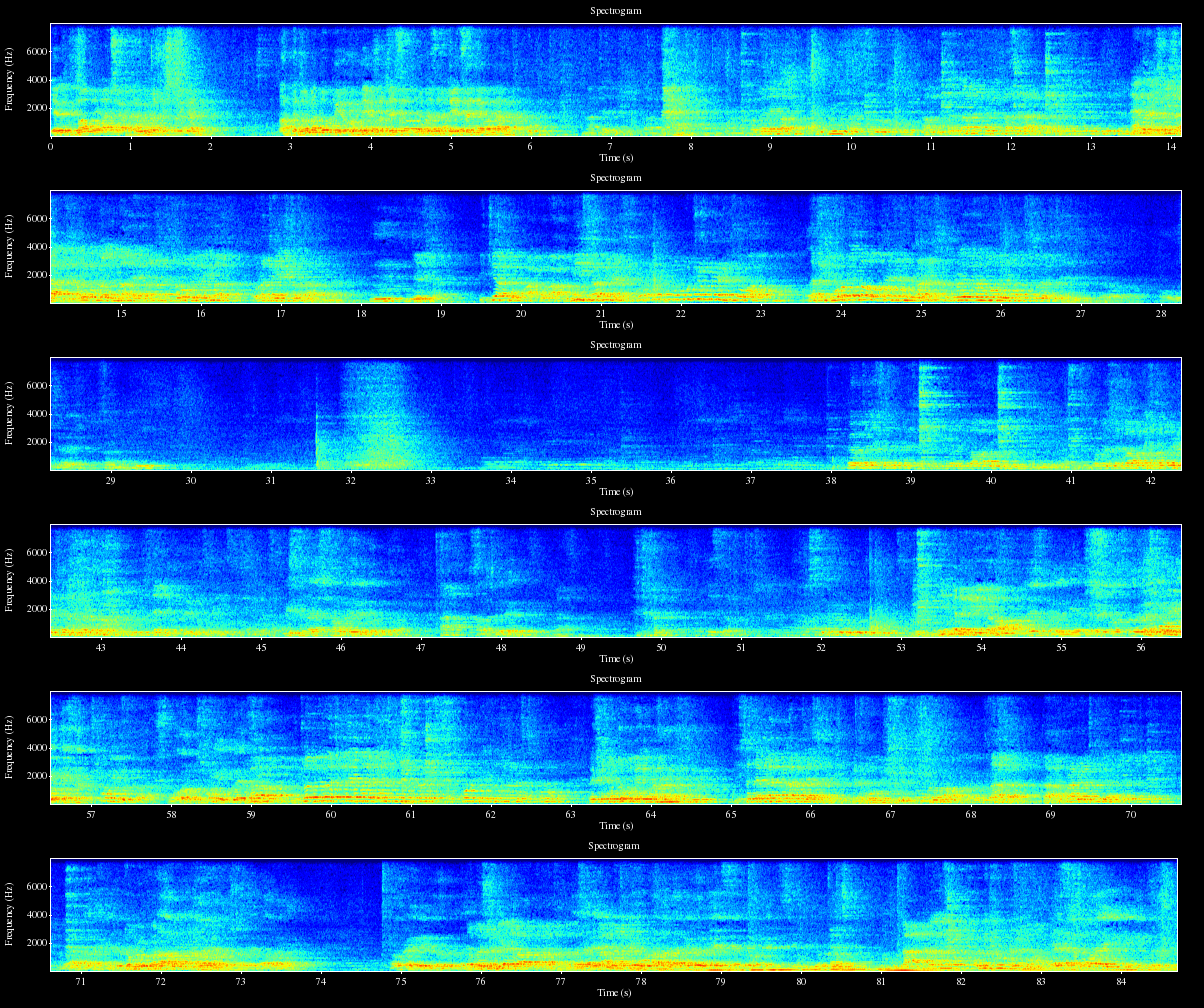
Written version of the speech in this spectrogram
Jer malo jače ako ulaziš svega, a kad ona dobije ovo nježno 10 minuta za vezanje, ona Znate, kod mene ima, ali znaš šta se radi? Ne moraš ništa raditi, ali Ona ima, e, ona što robi, ima, ona teška, znaš, teška. I ti ako, ako, ako mi sabireš, ona povuče u mrežicu ovako. Znači, ona ima određenu granicu koju ona može imati svoje štete. Ovo će reći, sam. Evo, treće mrežice da su bili glavani i ulični. Dobro se glavani stavili se u zemlju, bilo se isti. Mislim da će samo vrijedi dobiti, da. A? Samo će vrijedi dobiti. Da. Nije me ne gleda, no? Ne znam da li nije, ne bi postoji... Školi, školi uzbra. Školu, školu, ured. Da, i to je bilo sve dvaje, što se bilo kada sa spolom, i uzmane sa spolom, već je gotovo vedno na I sad ja gledam kako da ja sam neću, jer mogu biti. Znaš šta, da to pravi čuja. Ja, da, da, Dobro, da, da, da, da, što je davanje. Dobro je vidi dobro. da je. Dobro što nije gledala, Da je vidi bilo davanje, bilo je pet se, bilo pet se, bilo je pet se. Tako i ovi druga spona. Ja sam škola i i niko je što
